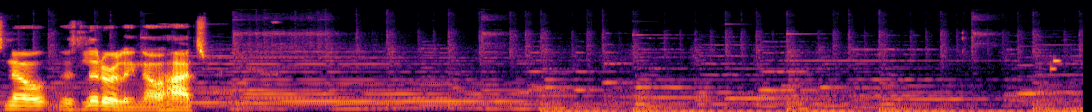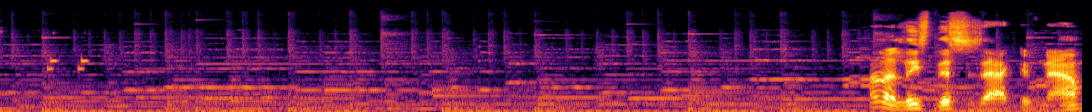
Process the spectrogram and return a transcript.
There's no, there's literally no hot spring. Well, at least this is active now.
